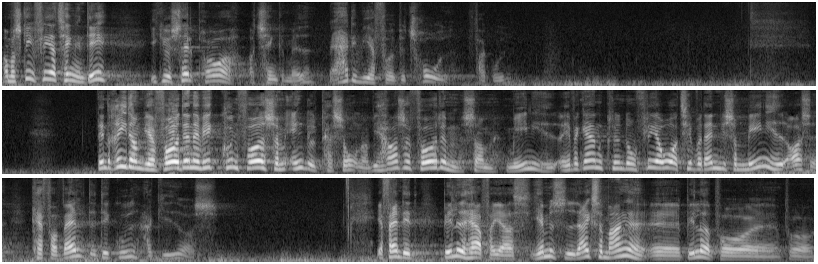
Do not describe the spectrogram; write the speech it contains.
Og måske flere ting end det. I kan jo selv prøve at tænke med. Hvad er det, vi har fået betroet fra Gud? Den rigdom, vi har fået, den har vi ikke kun fået som enkeltpersoner. Vi har også fået dem som menighed. Og jeg vil gerne knytte nogle flere ord til, hvordan vi som menighed også kan forvalte det, Gud har givet os. Jeg fandt et billede her fra jeres hjemmeside. Der er ikke så mange øh, billeder på, øh, på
